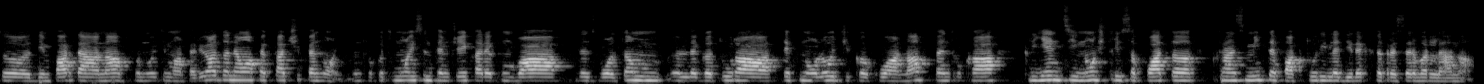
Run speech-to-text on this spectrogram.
uh, din partea ANAF în ultima perioadă ne-au afectat și pe noi, pentru că noi suntem cei care cumva dezvoltăm legătura tehnologică cu ANAF pentru ca clienții noștri să poată transmite facturile direct către serverele ANAF.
